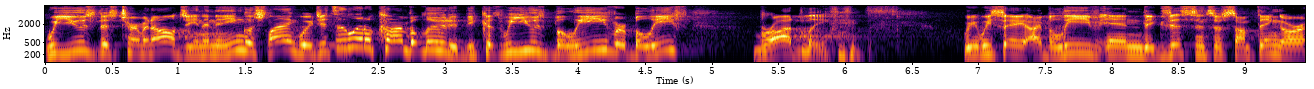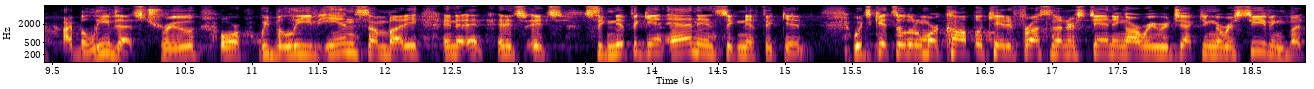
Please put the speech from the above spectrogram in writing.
We use this terminology, and in the English language, it's a little convoluted because we use believe or belief broadly. we, we say, I believe in the existence of something, or I believe that's true, or we believe in somebody, and, and it's, it's significant and insignificant, which gets a little more complicated for us in understanding are we rejecting or receiving. But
